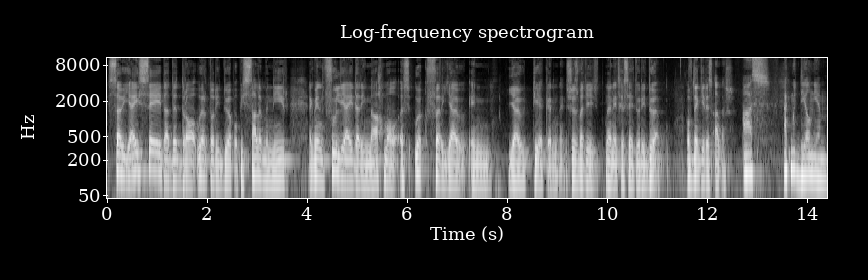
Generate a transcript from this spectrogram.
Sou jy sê dat dit dra oor tot die doop op dieselfde manier? Ek meen, voel jy dat die nagmaal is ook vir jou en jou teken en soos wat jy nou net gesê het oor die doop? Of dink jy dis anders? As ek moet deelneem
